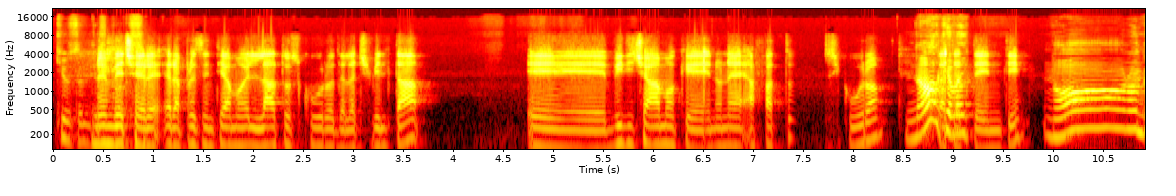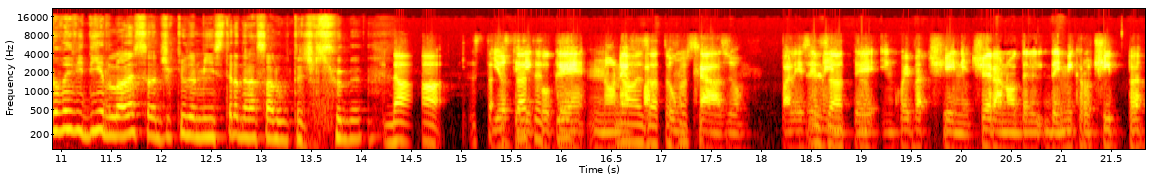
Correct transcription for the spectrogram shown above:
Chiuso il Noi invece re- rappresentiamo il lato oscuro della civiltà e vi diciamo che non è affatto sicuro. No, State che vai... attenti. No, non dovevi dirlo. Adesso ci chiude il Ministero della Salute. Ci chiude. No, sta- Io ti dico atten- che non è No, affatto esatto, un forse- caso. Palesemente Esatto. in quei vaccini c'erano del- dei microchip Ah,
